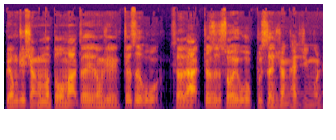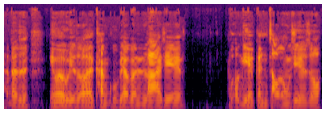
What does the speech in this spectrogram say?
不用去想那么多嘛，这些东西就是我说的，就是所以我不是很喜欢看新闻啊，但是因为我有时候在看股票跟拉一些网页跟找东西的时候，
